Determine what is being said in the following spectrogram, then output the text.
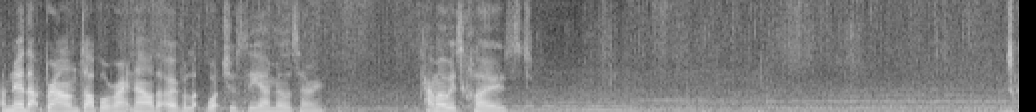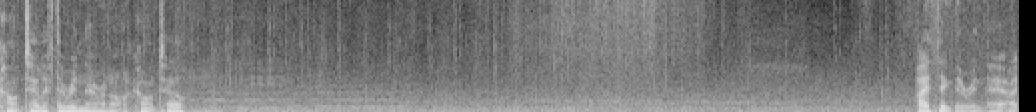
I'm near that brown double right now that overwatches the uh, military. Camo is closed. Just can't tell if they're in there or not. I can't tell. I think they're in there. I,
